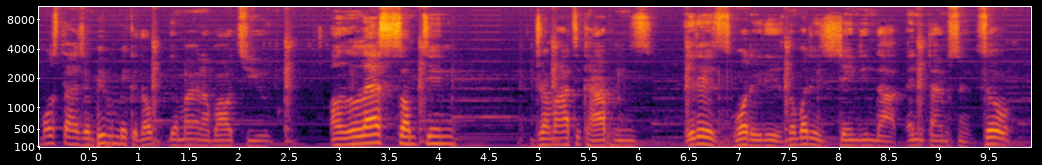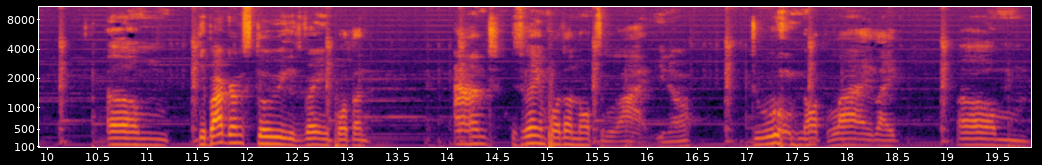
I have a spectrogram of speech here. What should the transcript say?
most times when people make up their mind about you, unless something dramatic happens, it is what it is. Nobody is changing that anytime soon. So, um, the background story is very important, and it's very important not to lie. You know, do not lie. Like, um,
